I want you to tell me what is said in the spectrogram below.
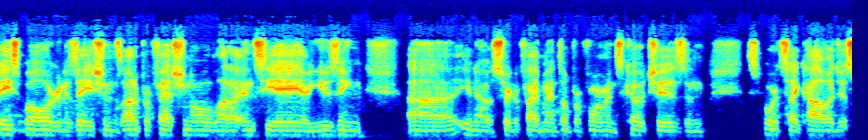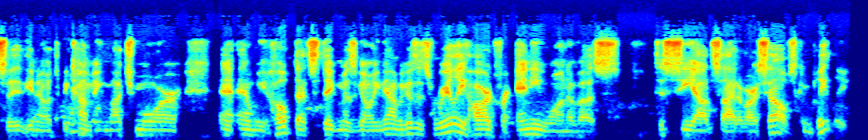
baseball organizations, a lot of professional, a lot of NCAA are using, uh, you know, certified mental performance coaches and sports psychologists. Uh, you know, it's becoming much more, and, and we hope that stigma is going down because it's really hard for any one of us to see outside of ourselves completely,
